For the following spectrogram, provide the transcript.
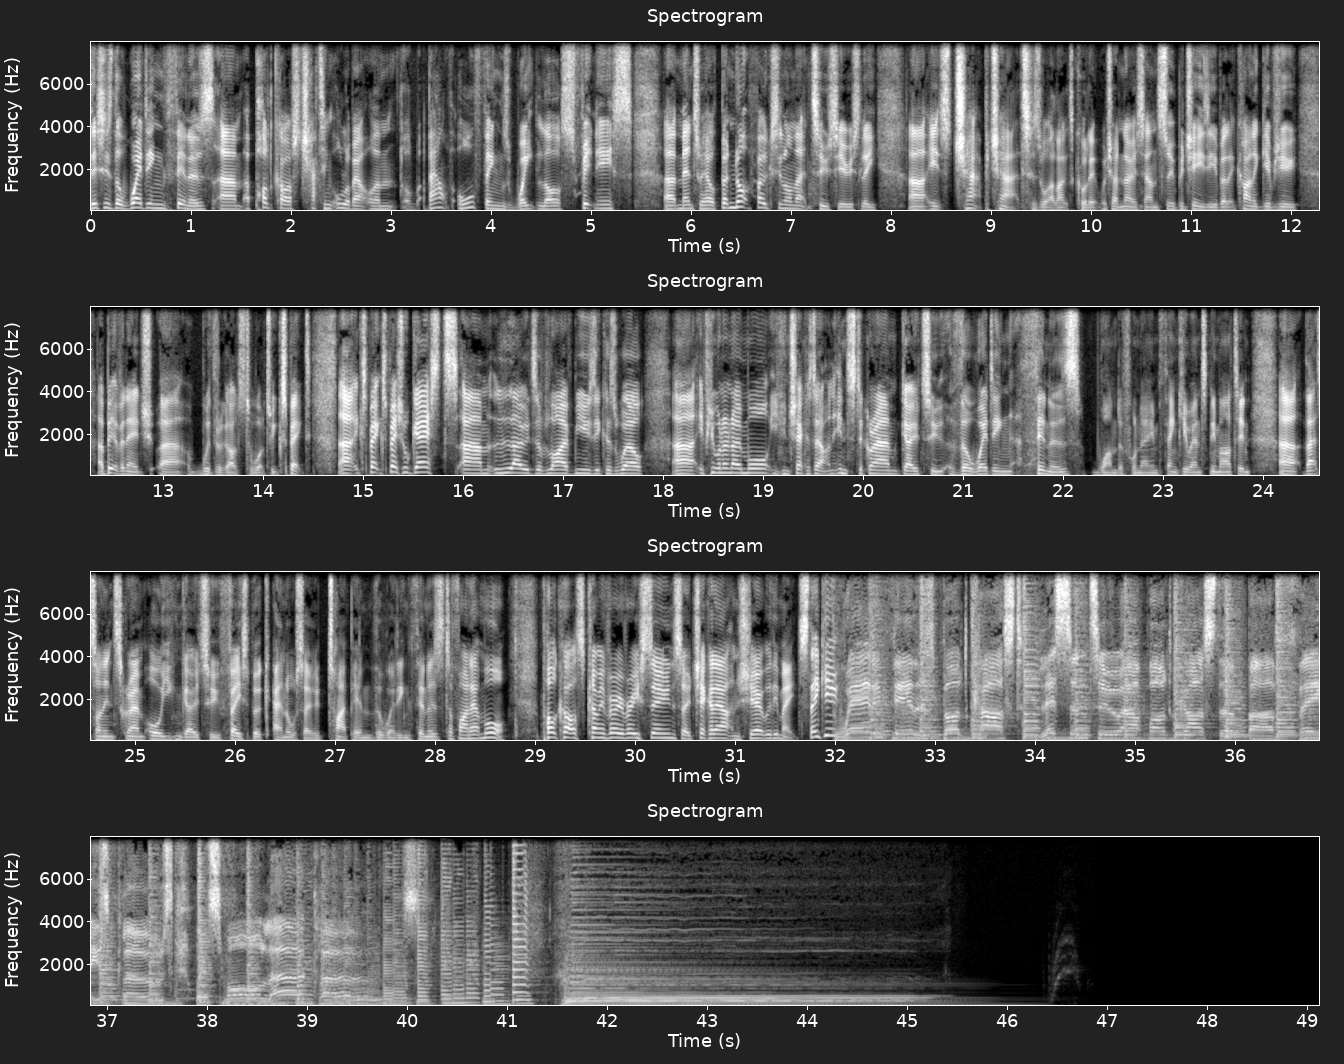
This is the Wedding Thinners, um, a podcast chatting all about um, about all things weight loss, fitness, uh, mental health, but not focusing on that too seriously. Uh, it's chap chat, is what I like to call it, which I know sounds super cheesy, but it kind of gives you a bit of an edge uh, with regards to what to expect. Uh, expect special guests, um, loads of live music as well. Uh, if you want to know more, you can check us out on Instagram. Go to the Wedding Thinners, wonderful name. Thank you, Anthony Martin. Uh, that's on Instagram, or you can go to Facebook and also type in the Wedding Thinners to find out more. Podcast coming very very, very soon. So check it out and share it with your mates. Thank you. Wedding Thinners podcast. Listen to our podcast. The buffet's closed. We're smaller clothes.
